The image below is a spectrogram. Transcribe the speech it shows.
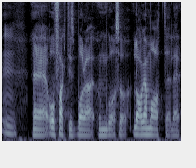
mm, Eh, och faktiskt bara umgås och laga mat eller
